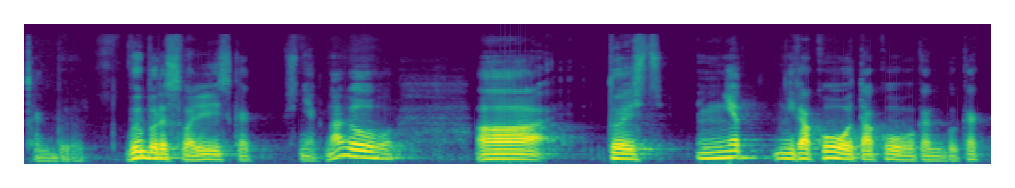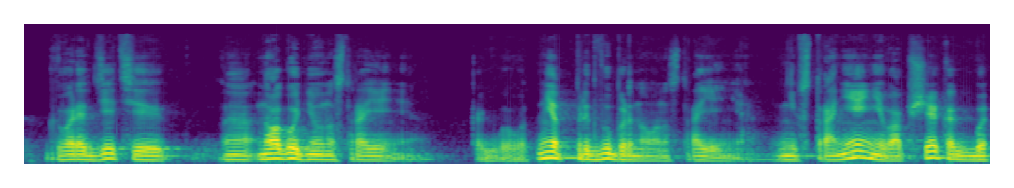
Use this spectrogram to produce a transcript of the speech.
Как бы выборы свалились как снег на голову. А, то есть нет никакого такого, как бы, как говорят дети, э, новогоднего настроения. Как бы, вот, нет предвыборного настроения ни в стране, ни вообще, как бы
